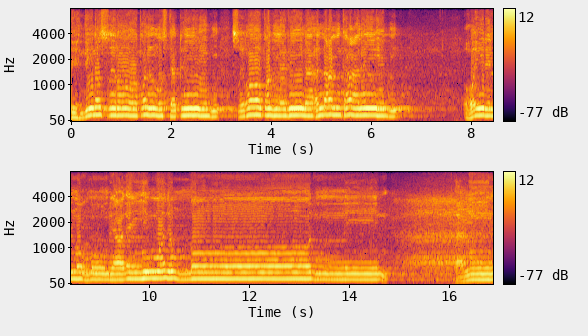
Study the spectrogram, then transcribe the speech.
اهدنا الصراط المستقيم صراط الذين أنعمت عليهم غير المغضوب عليهم ولا الضالين. آمين.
